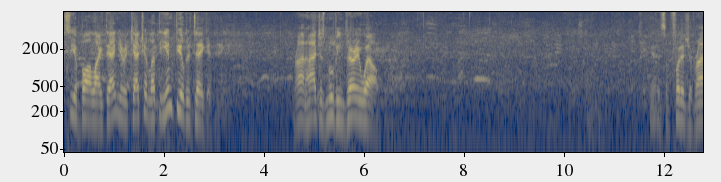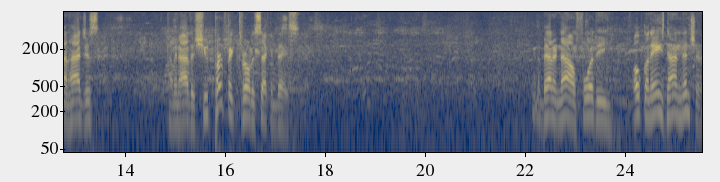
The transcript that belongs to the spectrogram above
see a ball like that and you're a catcher, let the infielder take it. Ron Hodges moving very well. There's some footage of Ron Hodges coming out of the chute. Perfect throw to second base. And the batter now for the Oakland A's, Don Mincher.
